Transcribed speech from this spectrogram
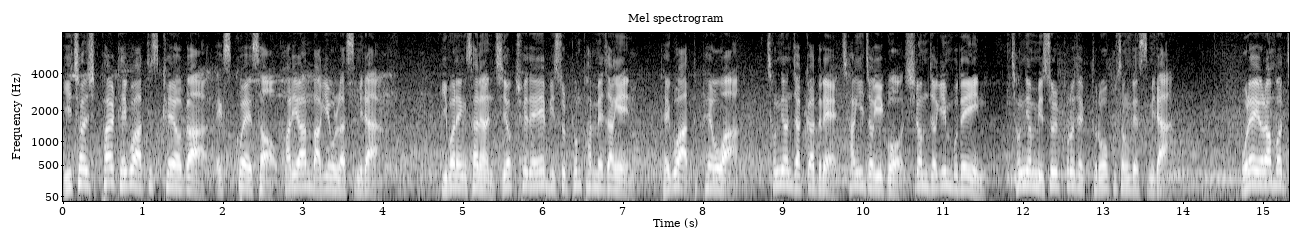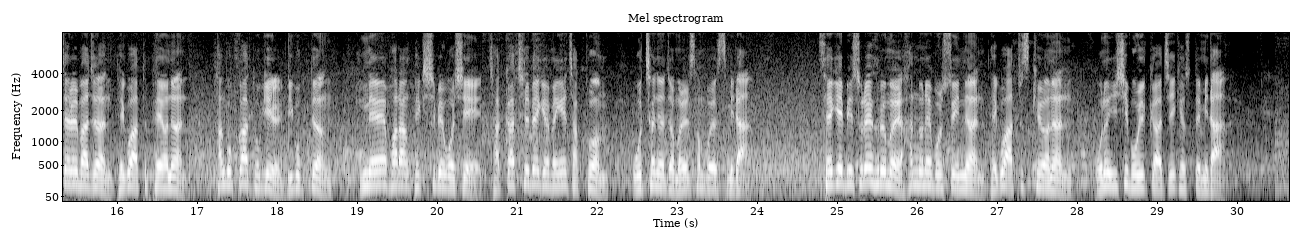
2018 대구 아트스퀘어가 엑스코에서 화려한 막이 올랐습니다. 이번 행사는 지역 최대의 미술품 판매장인 대구 아트페어와 청년 작가들의 창의적이고 실험적인 무대인 청년미술 프로젝트로 구성됐습니다. 올해 11번째를 맞은 대구 아트페어는 한국과 독일, 미국 등 국내외 화랑 110여 곳이 작가 700여 명의 작품 5천여 점을 선보였습니다. 세계 미술의 흐름을 한눈에 볼 수 있는 대구 아트스퀘어는 오는 25일까지 계속됩니다.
